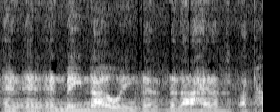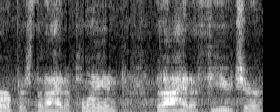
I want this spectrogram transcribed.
and, and, and me knowing that, that I had a, a purpose, that I had a plan, that I had a future,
